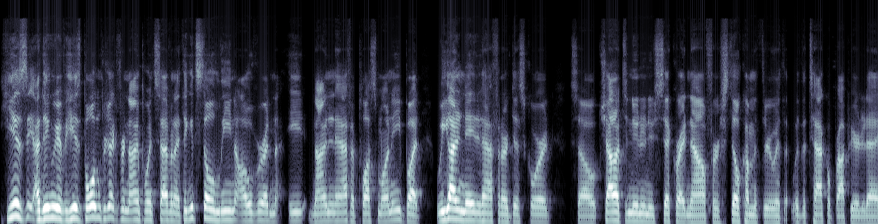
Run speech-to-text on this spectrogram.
he is. I think we have he is Bolton projected for nine point seven. I think it's still lean over an eight nine and a half at plus money, but we got an eight and a half in our Discord. So shout out to Noonan who's sick right now for still coming through with with the tackle prop here today.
